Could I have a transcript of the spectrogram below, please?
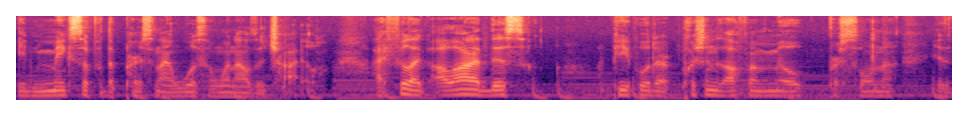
it makes up for the person I wasn't when I was a child. I feel like a lot of this people that are pushing this alpha male persona is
